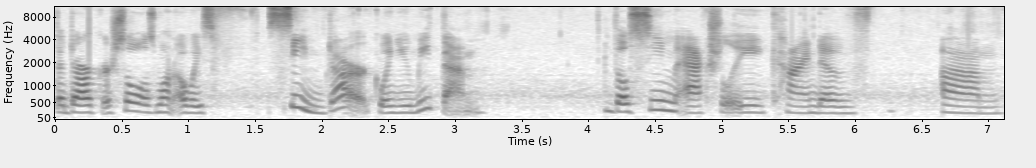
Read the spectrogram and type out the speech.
the darker souls won't always f- seem dark when you meet them. They'll seem actually kind of, um,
